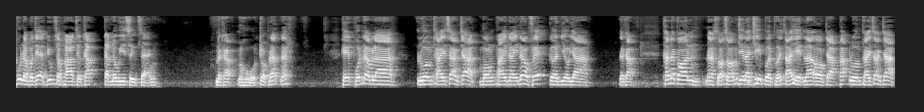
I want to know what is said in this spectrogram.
ผู้นำประเทศยุบสภาเถอะครับ กันนวีสืบแสงนะครับโอ้โห จบแล้วนะ เหตุผลอำลารวมไทยสร้างชาติมองภายในเน่าเฟะเกินเยียวยานะครับธนกรนะสสบัญชีรายชื่อเปิดเผยสาเหตุลาออกจากพรรครวมไทยสร้างชาติ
